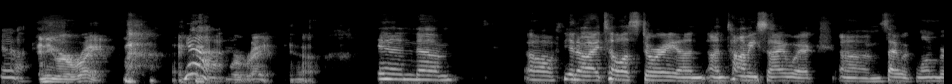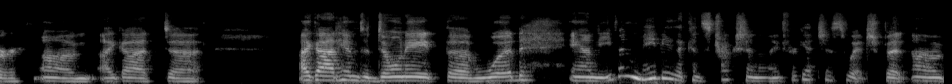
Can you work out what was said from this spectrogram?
yeah. And you were right. Yeah. we're right yeah and um oh you know i tell a story on on tommy Siwek, um Siwek lumber um i got uh I got him to donate the wood and even maybe the construction. I forget just which, but um,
